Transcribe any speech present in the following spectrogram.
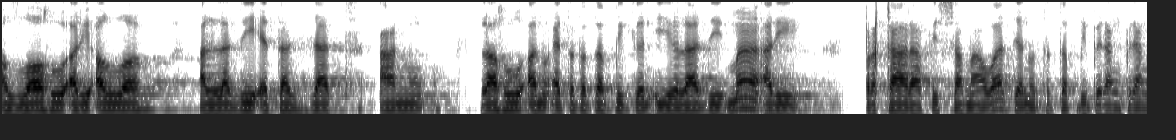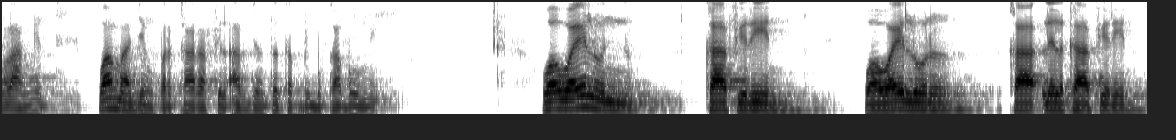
Allahu ari Allah allazi etazzat anu. Lahu anu eta tetep pikeun ieu ladi ma ari perkara fis samawati anu tetep di pirang-pirang langit. wamajeng perkara fil arjun tetap dibuka bumi. Wawailun kafirin. Wawailul ka lil kafirin.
